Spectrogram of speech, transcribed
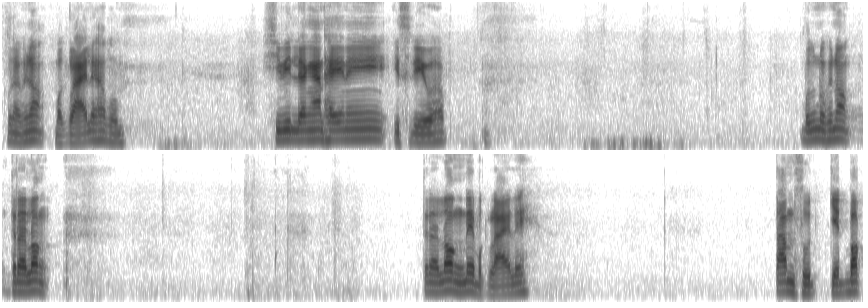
คุณพี่น้องบักหลายเลยครับผม ชีวิตแรงงานไทยในอิสราเอลครับเบิ้งดูพี่น้องแต่ละร่อง แต่ละร่องได้บักหลายเลยต่ำสุดเจ็ดบล็อก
